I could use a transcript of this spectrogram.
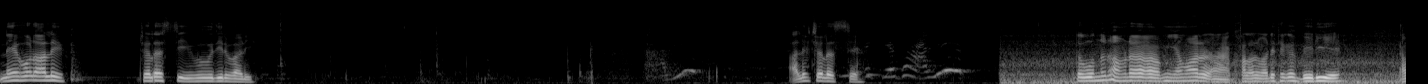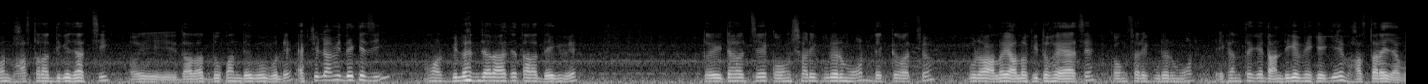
নে বড় আলিফ, চলে এসছি বুবুজির বাড়ি। আলিফ চলে এসছে। তো বন্ধুরা, আমরা, আমি আমার খালার বাড়ি থেকে বেরিয়ে এখন ভাস্তলার দিকে যাচ্ছি। ওই দাদার দোকান দেখব বলে। অ্যাকচুয়ালি আমি দেখেছি। আমার বিলেন যারা আছে, তারা দেখবে। তো এটা হচ্ছে কংসারীপুরের মোড়, দেখতে পাচ্ছ? পুরো আলোয় আলোকিত হয়ে আছে কংসারীপুরের মোড়। এখান থেকে ডান দিকে মেকে গিয়ে ভাস্তারায় যাব।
